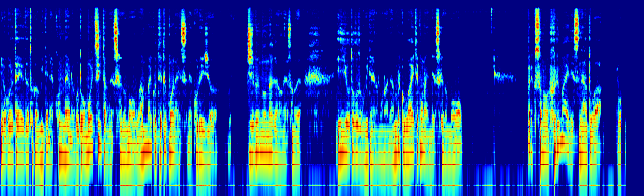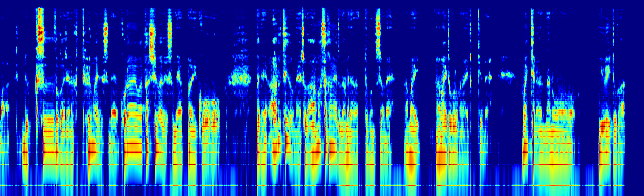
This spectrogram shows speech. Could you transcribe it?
汚れた絵だとかを見てね、こんなようなことを思いついたんですけども、あんまりこう出てこないですね、これ以上。自分の中のね、その、いい男像みたいなものはね、あんまりこう湧いてこないんですけども、やっぱりその振る舞いですね、あとは、まあ、ルックスとかじゃなくて振る舞いですね。これは私はですね、やっぱりこう、やっぱね、ある程度ね、ちょっと甘さがないとダメだなって思うんですよね。甘い、甘いところがないとっていうね。甘いっていうのは、あの、ゆるいとか、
